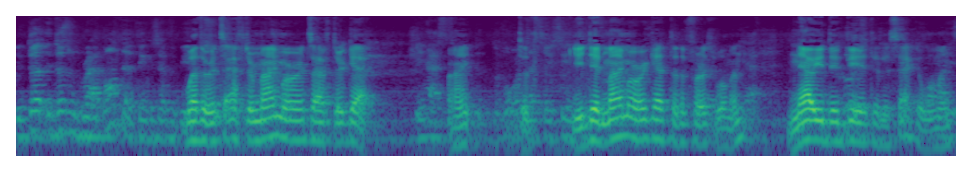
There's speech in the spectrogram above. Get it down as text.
It, do, it doesn't grab onto that thing. 'cause it has to be whether it's after mimer or it's after get, to right? be. So That's how see it. you did mimer or get to the first woman, now you did bia to the second woman.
